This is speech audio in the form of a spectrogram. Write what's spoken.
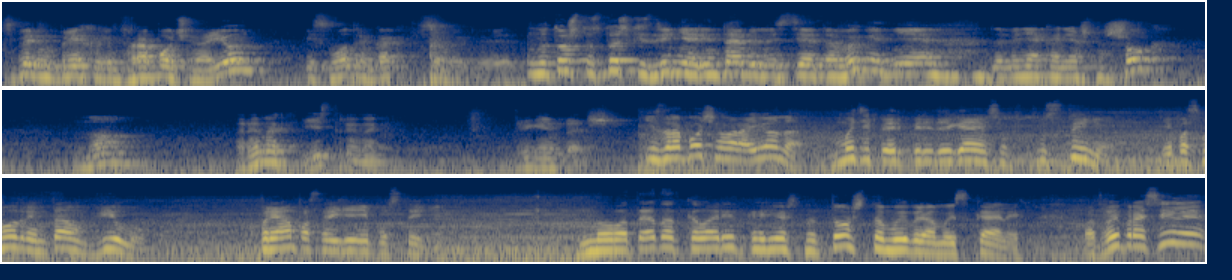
Теперь мы приехали в рабочий район. и смотрим, как это все выглядит. Но то, что с точки зрения рентабельности это выгоднее, для меня, конечно, шок, но рынок есть рынок. Двигаем дальше. Из рабочего района мы теперь передвигаемся в пустыню и посмотрим там виллу. Прям посредине пустыни. Но вот этот колорит, конечно, то, что мы прям искали. Вот вы просили,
